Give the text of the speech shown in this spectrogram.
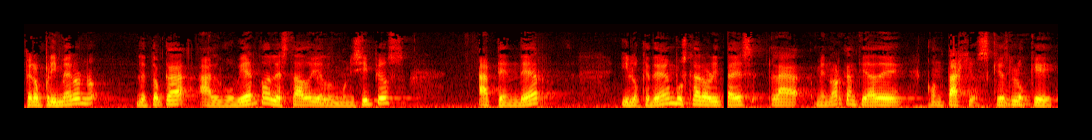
Pero primero no, le toca al gobierno del estado y a los municipios atender y lo que deben buscar ahorita es la menor cantidad de contagios, que es lo que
